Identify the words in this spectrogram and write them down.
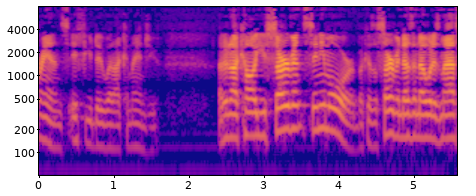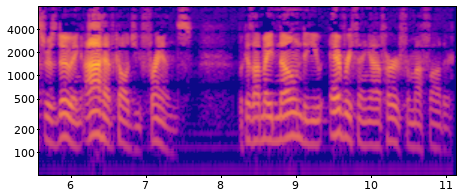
friends if you do what I command you. I do not call you servants anymore because a servant doesn't know what his master is doing. I have called you friends because I've made known to you everything I've heard from my Father.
